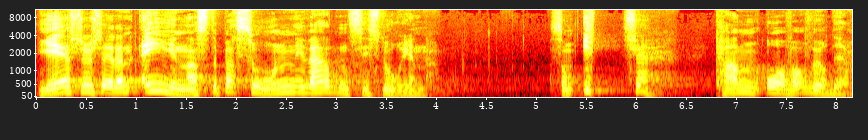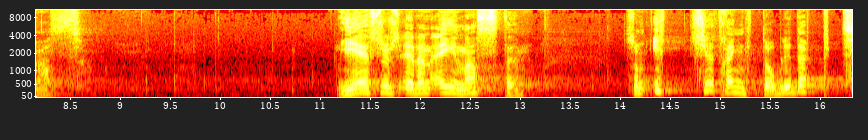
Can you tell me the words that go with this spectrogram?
Jesus er den eneste personen i verdenshistorien som ikke kan overvurderes. Jesus er den eneste som ikke trengte å bli døpt,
